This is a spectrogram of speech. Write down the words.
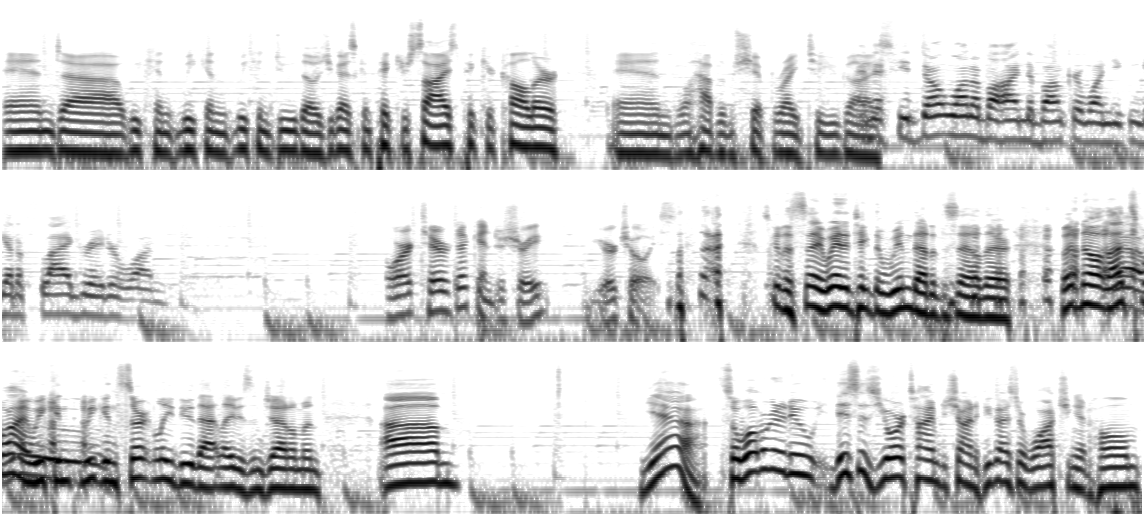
and uh, we can we can we can do those. You guys can pick your size, pick your color, and we'll have them shipped right to you guys. And if you don't want a behind the bunker one, you can get a flag raider one. Or Terra Tech Industry, your choice. I was going to say, way to take the wind out of the sail there, but no, that's Yeah, fine. We can we can certainly do that, ladies and gentlemen. Um, yeah. So what we're going to do, this is your time to shine. If you guys are watching at home,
